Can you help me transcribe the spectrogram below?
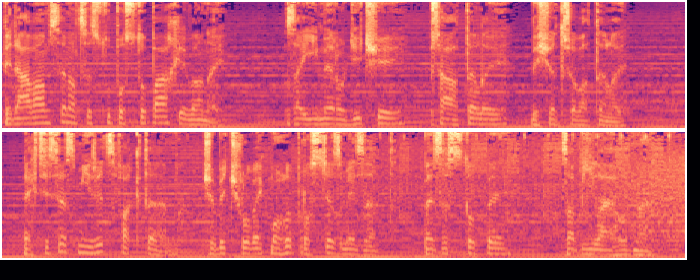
Vydávám se na cestu po stopách Ivany. Za rodiči, přáteli, vyšetřovateli. Nechci se smířit s faktem, že by člověk mohl prostě zmizet, bez stopy, za bílého dne.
